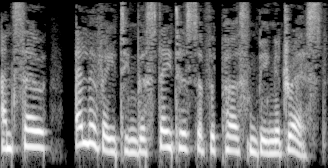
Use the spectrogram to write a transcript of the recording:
and so elevating the status of the person being addressed.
